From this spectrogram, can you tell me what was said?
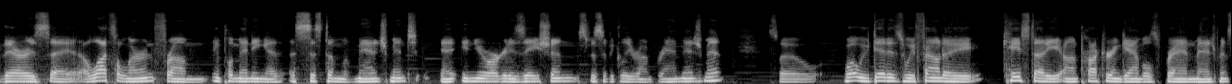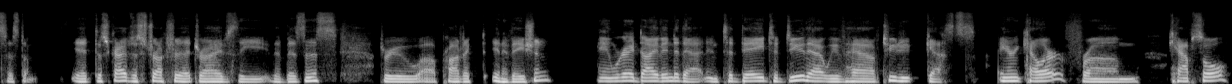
there is a, a lot to learn from implementing a, a, system of management in your organization, specifically around brand management. So, what we did is we found a case study on Procter and Gamble's brand management system. It describes a structure that drives the the business through uh, product innovation and we're going to dive into that. And today, to do that, we have two guests Aaron Keller from Capsule,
